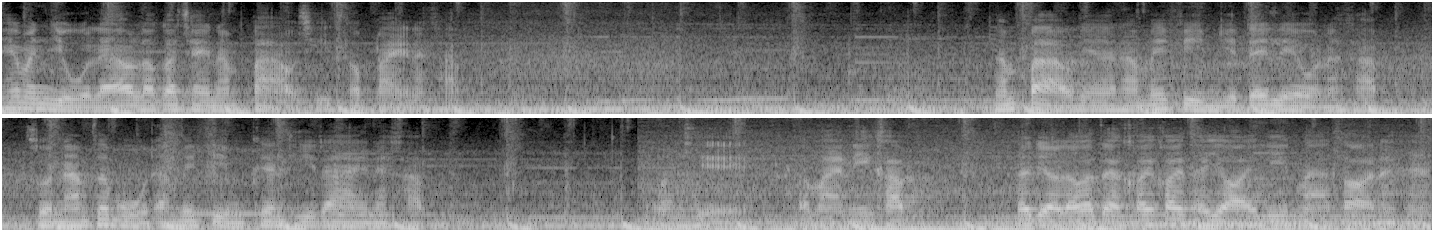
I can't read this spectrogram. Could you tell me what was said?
ให้มันอยู่แล้ว เราก็ใช้น้ำเปล่าฉีดเข้าไปนะครับ น้ำเปล่าเนี่ยทำให้ฟิล์มยึดได้เร็วนะครับ ส่วนน้ำสบู่ทำให้ฟิล์มเคลื่อนที่ได้นะครับโอเค ประมาณนี้ครับแล้วเดี๋ยวเราก็จะค่อย ๆ ทยอยรีดมาต่อนะฮะ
